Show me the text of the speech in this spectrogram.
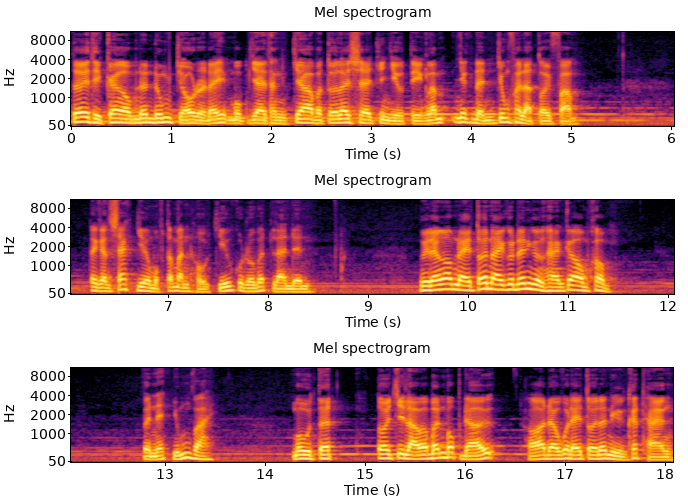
Tê thì các ông đến đúng chỗ rồi đấy. Một vài thằng cha và tôi lái xe cho nhiều tiền lắm, Nhất định chúng phải là tội phạm. Tay cảnh sát giơ một tấm ảnh hộ chiếu của Robert Landon. Người đàn ông này tối nay có đến ngân hàng các ông không? Venet nhún vai. Mù tịch Tôi chỉ làm ở bến bốc đỡ. Họ đâu có để tôi đến gần khách hàng.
